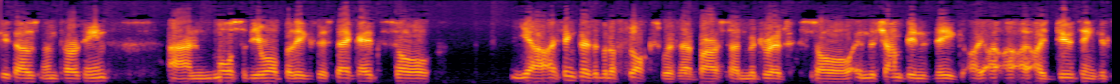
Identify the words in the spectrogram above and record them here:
2013, and most of the Europa leagues this decade. So. Yeah, I think there's a bit of flux with uh, Barca and Madrid. So in the Champions League, I, I, I- do think it's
